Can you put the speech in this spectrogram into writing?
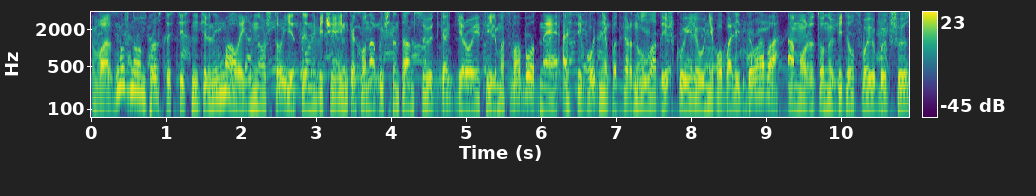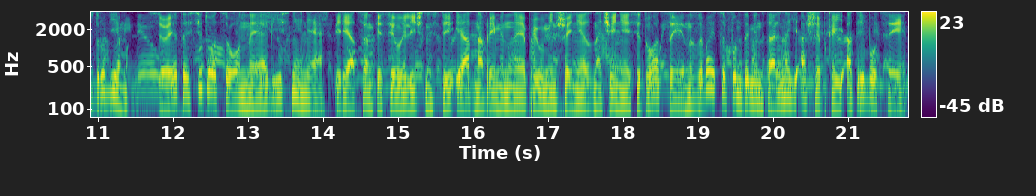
Возможно, он просто стеснительный малый, но что, если на вечеринках он обычно танцует как герои фильма «Свободные», а сегодня подвернул лодыжку или у него болит голова? А может, он увидел свою бывшую с другим? Все это ситуационные объяснения. Переоценка силы личности и одновременное преуменьшение значения ситуации называется фундаментальной ошибкой ошибкой атрибуции.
